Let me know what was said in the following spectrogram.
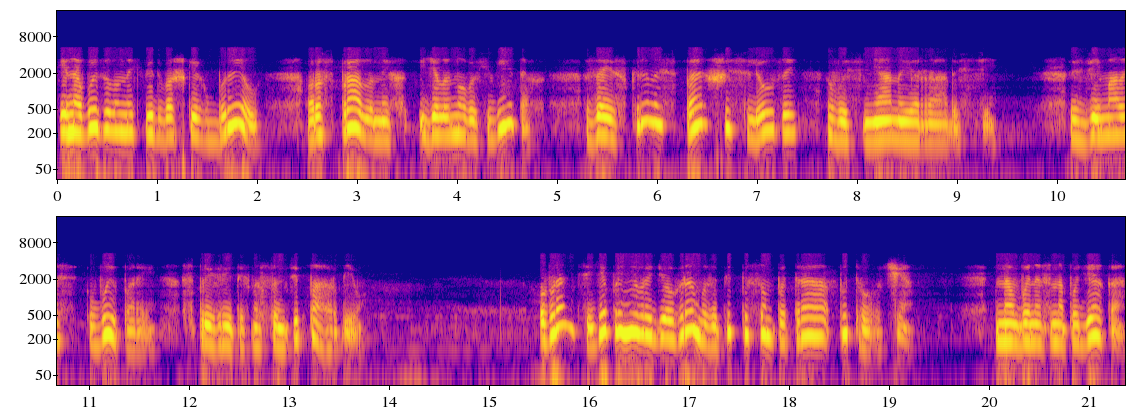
і на визволених від важких брил, розправлених ялинових вітах, заіскрились перші сльози весняної радості. Здіймались випари з пригрітих на сонці пагорбів. Вранці я прийняв радіограму за підписом Петра Петровича. Нам винесена подяка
